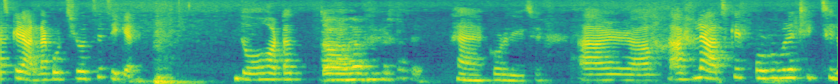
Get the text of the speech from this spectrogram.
আজকে রান্না করছি হচ্ছে চিকেন। তো হঠাৎ হ্যাঁ করে দিয়েছে। আর আসলে আজকে করব বলে ঠিক ছিল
